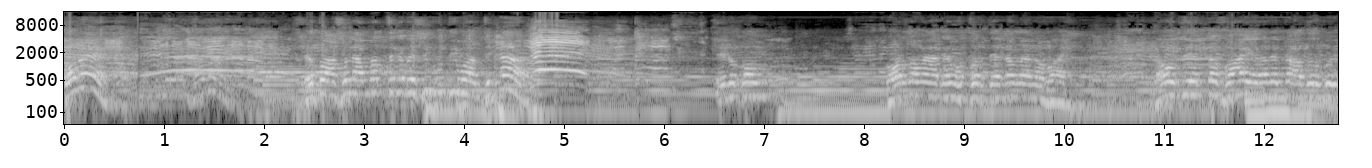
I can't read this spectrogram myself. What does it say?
তবে সে আসলে আমার থেকে বেশি বুদ্ধিমান, ঠিক না? এরকম ঘর জামাই আগের মতো দেখা যায় না ভাই। তাও তুই একটা ভাই, এরা একটা আদর করি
